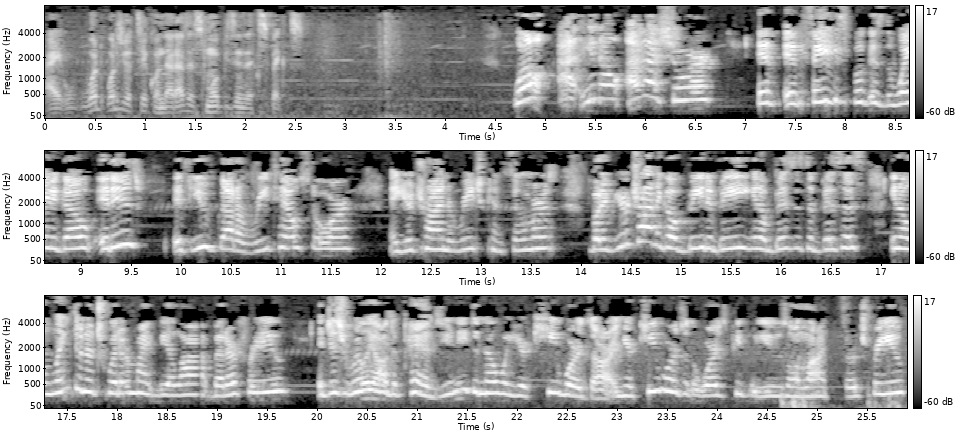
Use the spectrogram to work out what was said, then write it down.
I, what what is your take on that? As a small business expect? Well, I, you know, I'm not sure if if Facebook is the way to go. It is if you've got a retail store and you're trying to reach consumers. But if you're trying to go B2B, you know, business to business, you know, LinkedIn or Twitter might be a lot better for you. It just really all depends. You need to know what your keywords are and your keywords are the words people use online to search for you.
